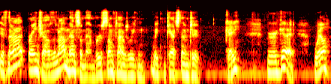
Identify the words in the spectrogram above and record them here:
if they're not brainchild, they're not Mensa members. Sometimes we can we can catch them too. Okay, very good. Well,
